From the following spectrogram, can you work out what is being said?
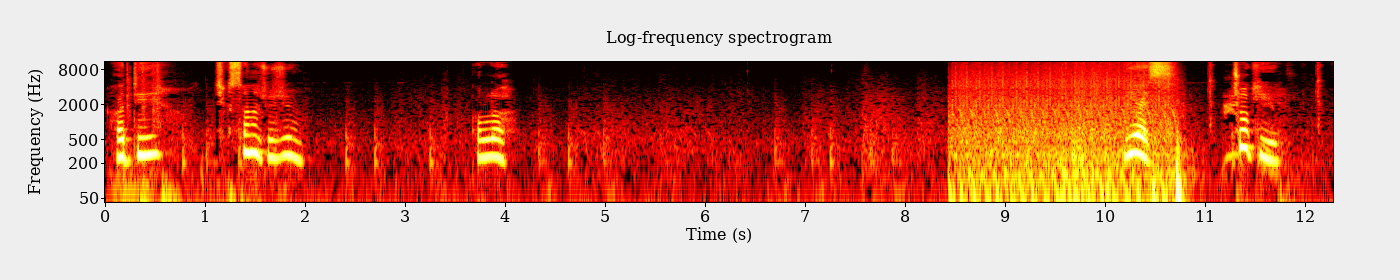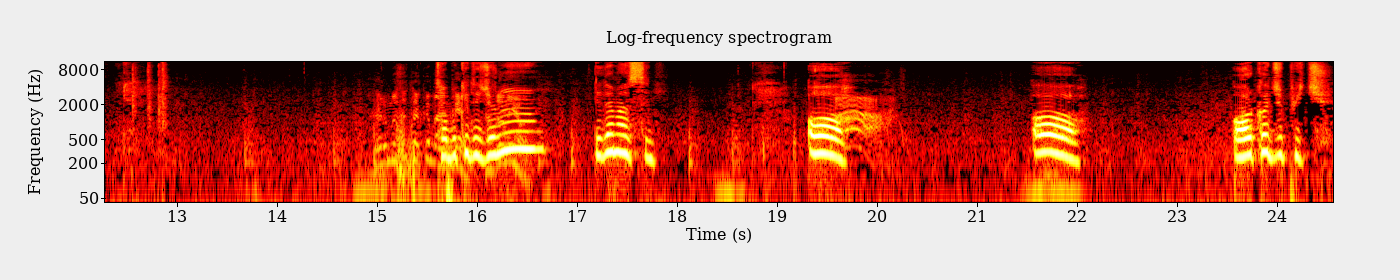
Hadi. Çıksana çocuğum. Allah. Yes. Çok iyi. Kırmızı takım Tabii ki de canım. Gidemezsin. Aa. Aa. Arkacı piç.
